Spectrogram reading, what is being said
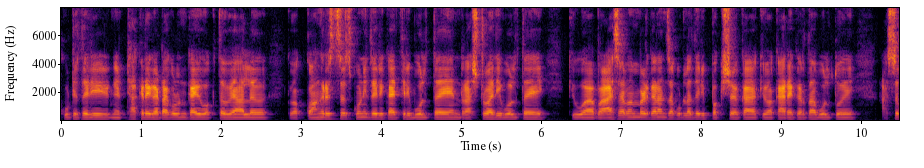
कुठेतरी ठाकरे गटाकडून काही वक्तव्य आलं किंवा काँग्रेसचंच कोणीतरी काहीतरी बोलतं आहे राष्ट्रवादी बोलतं आहे किंवा बाळासाहेब आंबेडकरांचा कुठला तरी पक्ष का किंवा कार्यकर्ता बोलतो आहे असं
